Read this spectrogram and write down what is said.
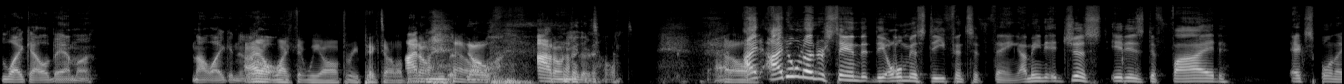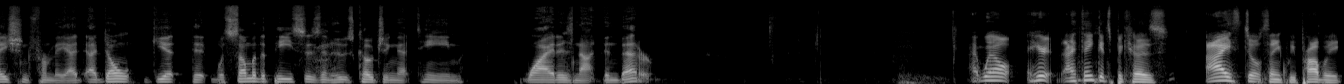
like Alabama. Not liking it. At I don't all. like that we all three picked Alabama. I don't either. at No. I don't I either. don't at all. I I don't understand that the Ole Miss defensive thing. I mean, it just it is defied explanation for me. I, I don't get that with some of the pieces and who's coaching that team, why it has not been better. Well, here I think it's because I still think we probably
